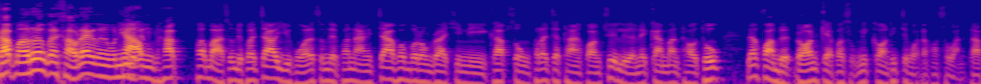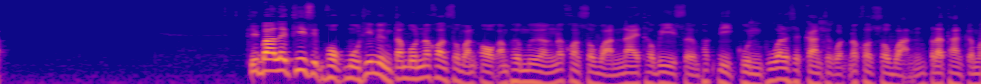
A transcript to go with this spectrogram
ครับมาเริ่มกันข่าวแรกเลยวันนี้ครับ กันครับพระบาทสมเด็จพระเจ้าอยู่หัวและสมเด็จพระนางเจ้าพระบรมราชินีครับทรงพระราชทานความช่วยเหลือในการบรรเทาทุกข์และความเดือดร้อนแก่ประสบนิกรที่จังหวัดนครสวรรค์ครับ ที่บ้านเลขที่ 16 หมู่ที่ 1 ตำบลนครสวรรค์ออกอำเภอเมืองนครสวรรค์นายทวีเสริมพักดีกุลผู้ว่าราชการจังหวัดนครสวรรค์ประธานกรรม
